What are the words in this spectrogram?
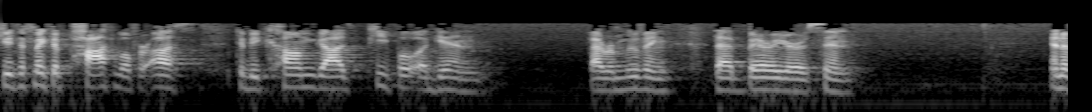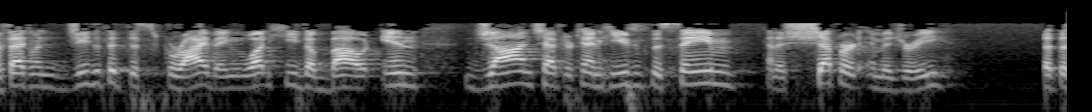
Jesus makes it possible for us to become God's people again by removing that barrier of sin. And in fact, when Jesus is describing what he's about in John chapter 10, he uses the same kind of shepherd imagery that the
